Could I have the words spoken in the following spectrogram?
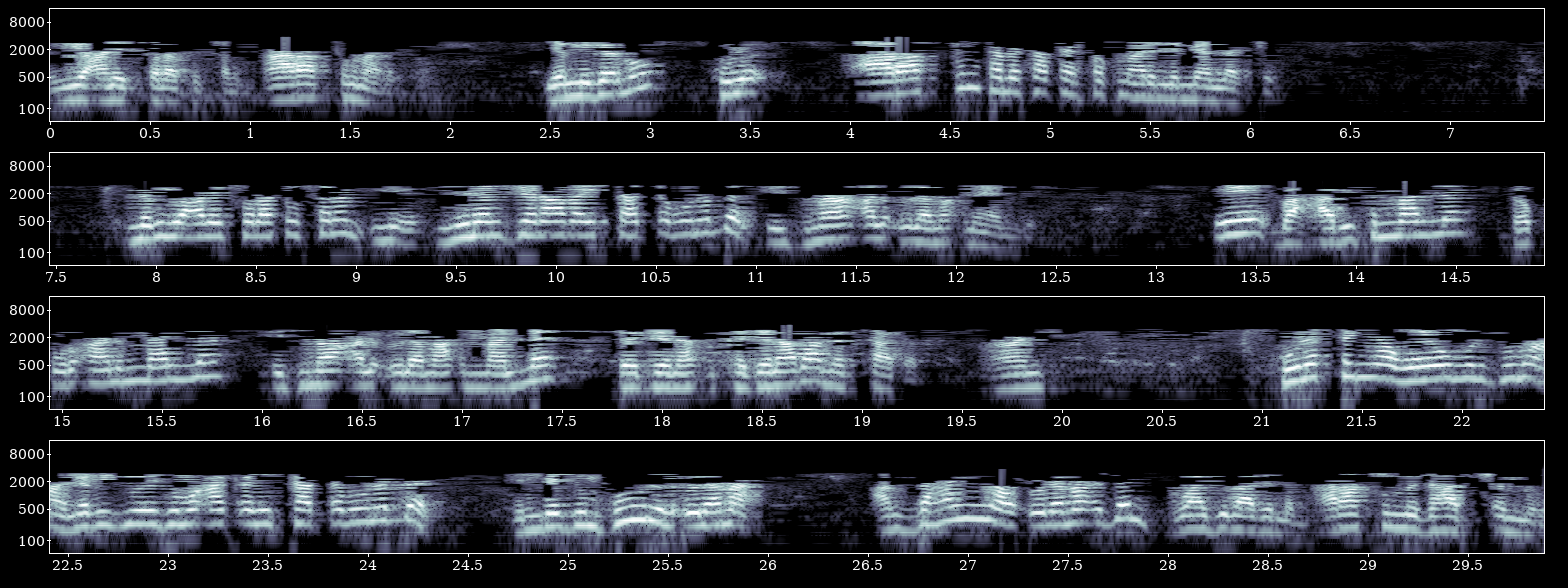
ነብዩ አለይሂ ሰላቱ ወሰላም አራቱም ማለት ነው። የሚገርመው አራቱም ተመሳሳይ ሁክም አይደለም ያላቸው። ነብዩ አለይሂ ሰላቱ ወሰላም ሚነል ጀናባ ይታጠቡ ነበር። ኢጅማዕ አልዑለማ ነው ያለው ይሄ በሐዲስም አለ በቁርአንም አለ ኢጅማዕ አልዑለማም አለ ከጀናባ መታጠብ አንድ። ሁለተኛ ወየውሙል ጁሙዓ ነብዩ የጁሙዓ ቀን ይታጠቡ ነበር። እንደ ጅምሁር ዑለማ አብዛኛው ዑለማ ዘንድ ዋጅብ አይደለም። አራቱን መዝሀብ ጨምሮ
